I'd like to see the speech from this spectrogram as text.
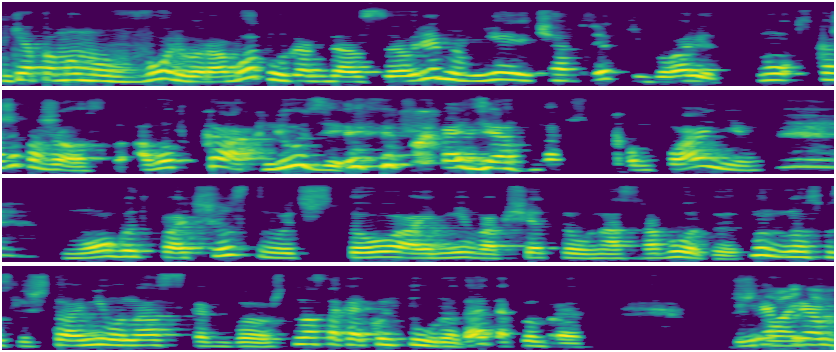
я, по-моему, в Volvo работала, когда в свое время мне HR-директор говорит, ну, скажи, пожалуйста, а вот как люди, входя в нашу компанию, могут почувствовать, что они вообще-то у нас работают? Ну, ну, в смысле, что они у нас как бы, что у нас такая культура, да, такой бренд. Что я они прям...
